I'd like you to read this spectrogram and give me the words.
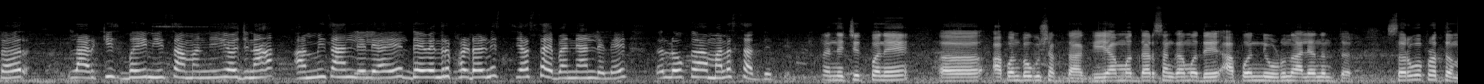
तर लाडकी बहीण ही सामान्य योजना आम्हीच आणलेली आहे. देवेंद्र फडणवीस या साहेबांनी आणलेले आहे. तर लोक आम्हाला साथ देतील. निश्चितपणे आपण बघू शकता की या मतदारसंघामध्ये आपण निवडून आल्यानंतर सर्वप्रथम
